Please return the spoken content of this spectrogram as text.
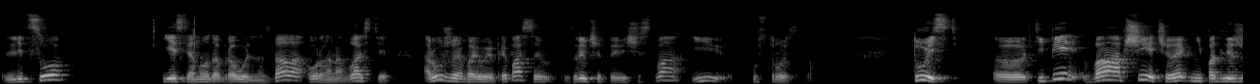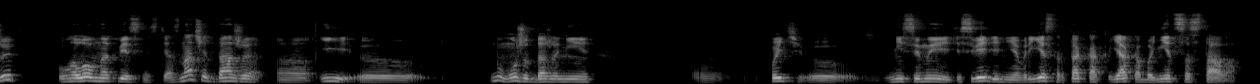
лицо, если оно добровольно сдало органам власти оружие, боевые припасы, взрывчатые вещества и устройства. То есть э, теперь вообще человек не подлежит уголовной ответственности, а значит даже э, и, э, ну, может даже не э, быть э, внесены эти сведения в реестр, так как якобы нет состава.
